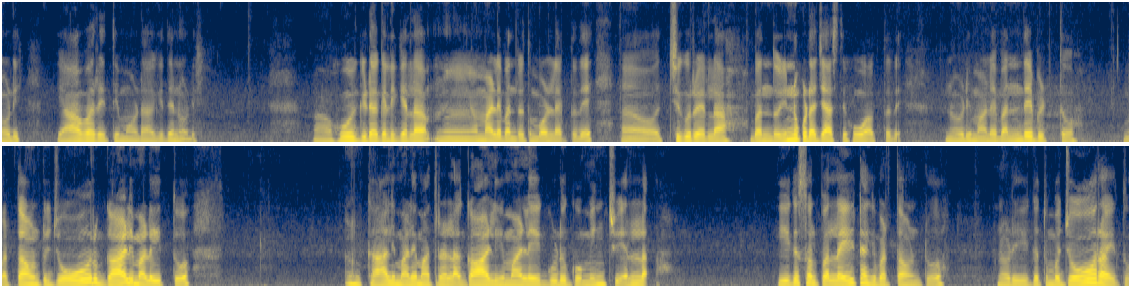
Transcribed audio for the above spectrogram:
ನೋಡಿ, ಯಾವ ರೀತಿ ಮೋಡ ಆಗಿದೆ ನೋಡಿ. ಹೂ ಗಿಡಗಳಿಗೆಲ್ಲ ಮಳೆ ಬಂದರೆ ತುಂಬ ಒಳ್ಳೆ ಆಗ್ತದೆ. ಚಿಗುರು ಎಲ್ಲ ಬಂದು ಇನ್ನೂ ಕೂಡ ಜಾಸ್ತಿ ಹೂ ಆಗ್ತದೆ. ನೋಡಿ, ಮಳೆ ಬಂದೇ ಬಿಡ್ತು. ಬರ್ತಾ ಉಂಟು. ಜೋರು ಗಾಳಿ ಮಳೆ ಇತ್ತು. ಖಾಲಿ ಮಳೆ ಮಾತ್ರ ಅಲ್ಲ, ಗಾಳಿ, ಮಳೆ, ಗುಡುಗು, ಮಿಂಚು ಎಲ್ಲ. ಈಗ ಸ್ವಲ್ಪ ಲೈಟಾಗಿ ಬರ್ತಾ ಉಂಟು. ನೋಡಿ, ಈಗ ತುಂಬ ಜೋರಾಯಿತು.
